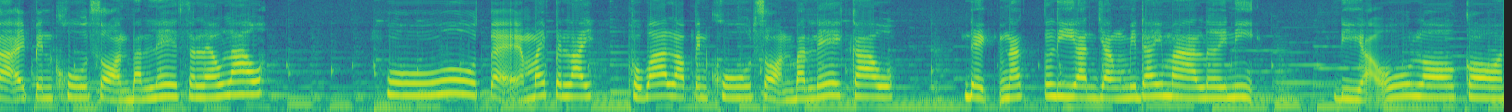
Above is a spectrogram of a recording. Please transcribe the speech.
กลายเป็นครูสอนบัลเล่ต์ซะแล้วเล่าโอ้แต่ไม่เป็นไร เพราะว่าเราเป็นครูสอนบัลเล่ต์เก่า เด็กนักเรียนยังไม่ได้มาเลยนี่ เดี๋ยวรอก่อน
